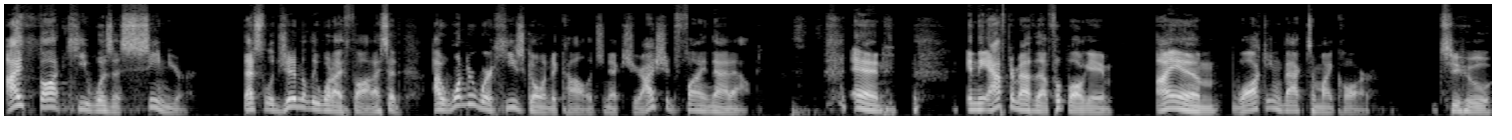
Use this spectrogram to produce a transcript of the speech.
I thought he was a senior. That's legitimately what I thought. I said, I wonder where he's going to college next year. I should find that out. and in the aftermath of that football game, I am walking back to my car to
